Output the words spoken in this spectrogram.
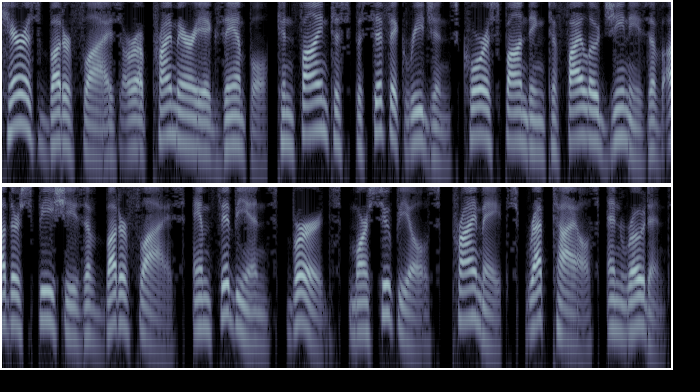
Charis butterflies are a primary example, confined to specific regions corresponding to phylogenies of other species of butterflies, amphibians, birds, marsupials, primates, reptiles, and rodents.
